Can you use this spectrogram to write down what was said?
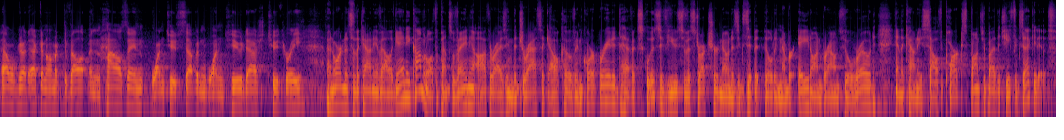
That will go to Economic Development and Housing, 12712-23. An ordinance of the County of Allegheny, Commonwealth of Pennsylvania, authorizing the Jurassic Alcove Incorporated to have exclusive use of a structure known as Exhibit Building Number 8 on Brownsville Road in the county's South Park, sponsored by the Chief Executive.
